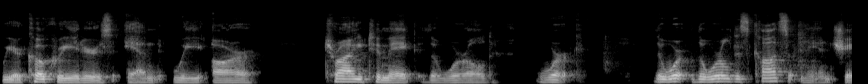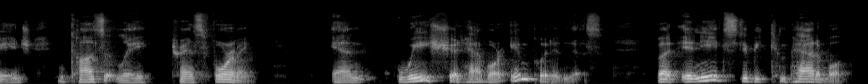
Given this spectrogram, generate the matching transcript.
We are co-creators and we are trying to make the world work. The, wor- the world is constantly in change and constantly transforming and we should have our input in this but it needs to be compatible.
